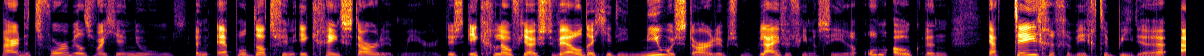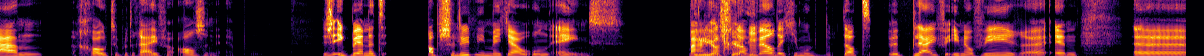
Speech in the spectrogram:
Maar het voorbeeld wat je noemt, een Apple, dat vind ik geen start-up meer. Dus ik geloof juist wel dat je die nieuwe start-ups moet blijven financieren om ook een ja, tegengewicht te bieden aan grote bedrijven als een Apple. Dus ik ben het absoluut niet met jou oneens. Maar Ilias, ik geloof ja. wel dat je moet dat het blijven innoveren en eh,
